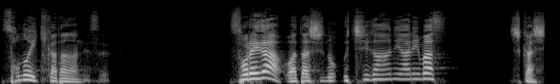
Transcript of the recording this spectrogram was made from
その生き方なんです。それが私の内側にあります。しかし、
